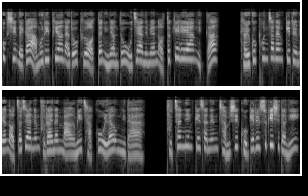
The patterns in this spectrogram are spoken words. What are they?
혹시 내가 아무리 피어나도 그 어떤 인연도 오지 않으면 어떻게 해야 합니까? 결국 혼자 남게 되면 어쩌지 않은 불안한 마음이 자꾸 올라옵니다. 부처님께서는 잠시 고개를 숙이시더니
